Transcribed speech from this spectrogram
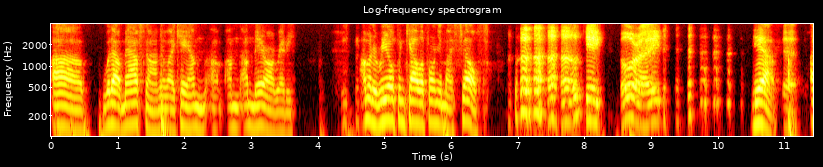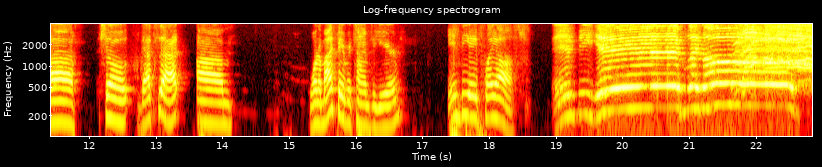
uh, without mask on. They're like, "Hey, I'm I'm I'm there already. I'm going to reopen California myself." okay, All right. Yeah. Yeah. Uh, so that's that. Um, one of my favorite times of year, NBA playoffs. NBA playoffs.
